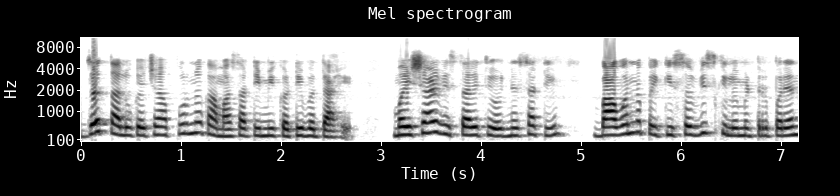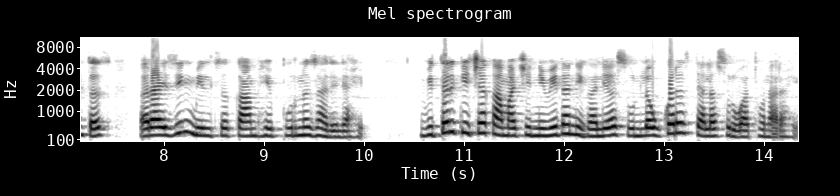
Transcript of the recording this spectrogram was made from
जत तालुक्याच्या अपूर्ण कामासाठी मी कटिबद्ध आहे. मैशाळ विस्तारित योजनेसाठी बावन्न पैकी सव्वीस किलोमीटरपर्यंतच रायझिंग मिलचं काम हे पूर्ण झालेले आहे. वितरकीच्या कामाची निविदा निघाली असून लवकरच त्याला सुरुवात होणार आहे.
